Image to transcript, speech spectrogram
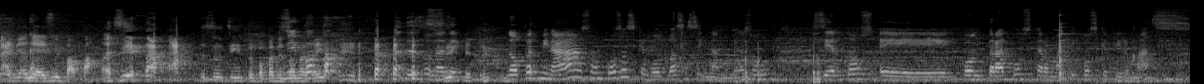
Ay, ya, es mi papá. Así. Eso sí, tu papá es de Mi zona 6. papá. De zona seis. No, pues mira, son cosas que vos vas asignando. Mira, son ciertos eh, contratos karmáticos que firmas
